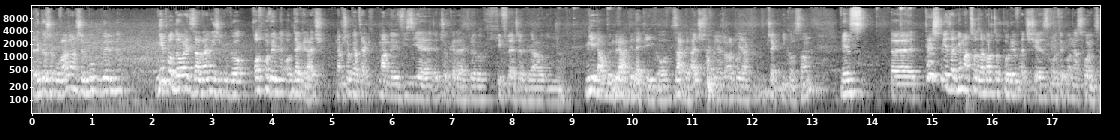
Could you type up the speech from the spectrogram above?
Dlatego, że uważam, że mógłbym nie podołać zadaniu, żeby go odpowiednio odegrać. Na przykład jak mamy wizję Jokera, którego Heath Ledger grał i nie dałbym rady lepiej go zagrać, chociaż albo jak Jack Nicholson. Więc e, też nie, za- nie ma co za bardzo porywać się z motyką na słońce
